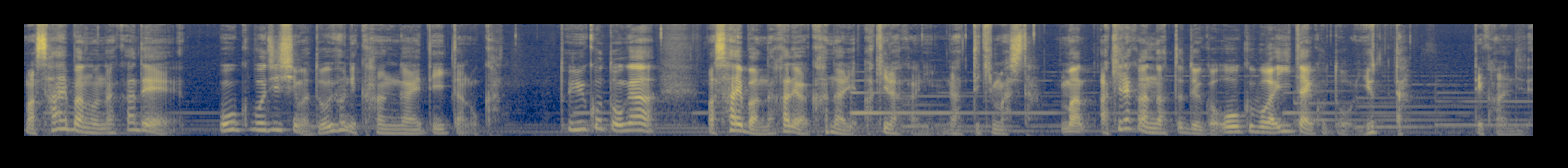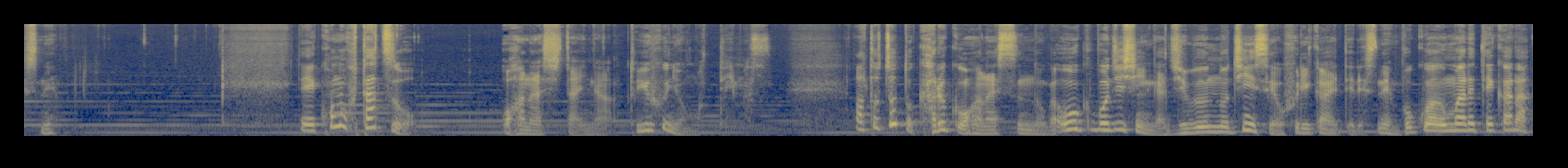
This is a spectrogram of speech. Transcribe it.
まあ、裁判の中で大久保自身はどういうふうに考えていたのかということが、まあ、裁判の中ではかなり明らかになってきました。まあ、明らかになったというか大久保が言いたいことを言ったって感じですね。でこの2つをお話したいなというふうに思っています。あとちょっと軽くお話しするのが大久保自身が自分の人生を振り返ってですね僕は生まれてから、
